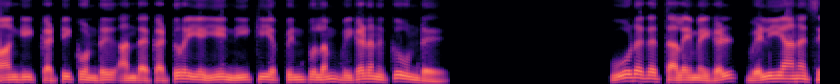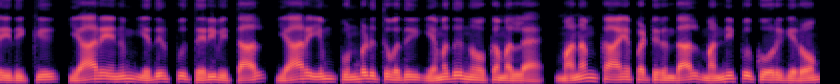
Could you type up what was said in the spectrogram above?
வாங்கி கட்டிக்கொண்டு அந்த கட்டுரையையே நீக்கிய பின்புலம் விகடனுக்கு உண்டு. ஊடகத் தலைமைகள் வெளியான செய்திக்கு யாரேனும் எதிர்ப்பு தெரிவித்தால் யாரையும் புண்படுத்துவது எமது நோக்கமல்ல மனம் காயப்பட்டிருந்தால் மன்னிப்பு கோருகிறோம்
